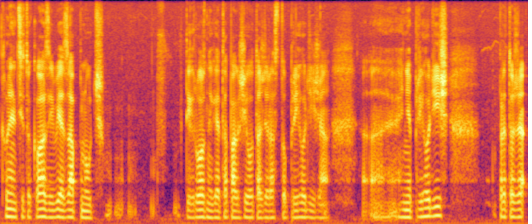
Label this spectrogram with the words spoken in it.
klient si to kvázi vie zapnúť v tých rôznych etapách života, že raz to prihodíš a hneď prihodíš, pretože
